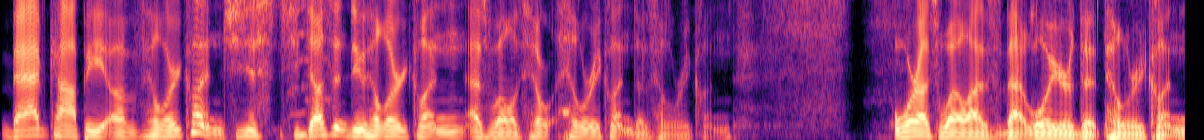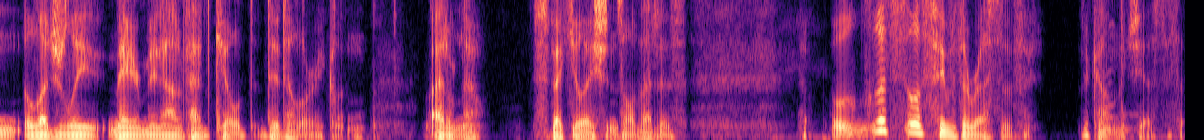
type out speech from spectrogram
bad copy of Hillary Clinton. She just she doesn't do Hillary Clinton as well as Hil- Hillary Clinton does Hillary Clinton, or as well as that lawyer that Hillary Clinton allegedly may or may not have had killed did Hillary Clinton. I don't know. Speculations, all that is. Well, let's let's see what the rest of the comments she has to say.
